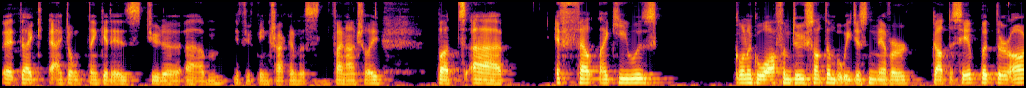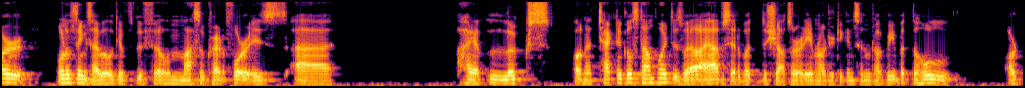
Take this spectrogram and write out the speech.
it, like, I don't think it is due to um, if you've been tracking this financially, but uh, it felt like he was going to go off and do something, but we just never got to see it. But there are one of the things I will give the film massive credit for is uh, how it looks on a technical standpoint as well. I have said about the shots already in Roger Deakins cinematography, but the whole art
